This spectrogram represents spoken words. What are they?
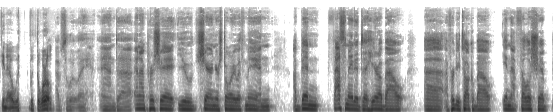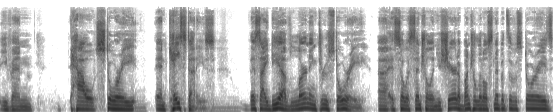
you know, with with the world. Absolutely. And uh and I appreciate you sharing your story with me and I've been fascinated to hear about uh I've heard you talk about in that fellowship even how story and case studies this idea of learning through story uh, is so essential. And you shared a bunch of little snippets of stories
